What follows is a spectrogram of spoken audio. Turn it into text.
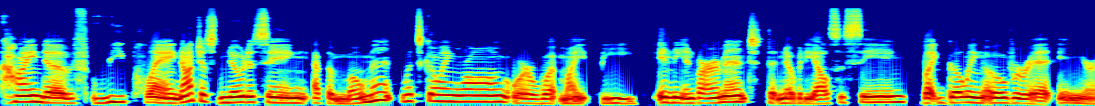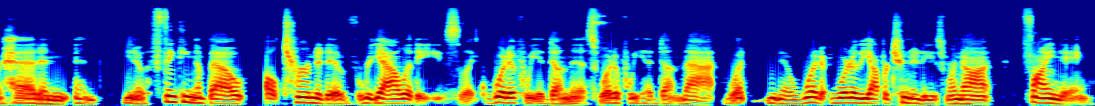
kind of replaying, not just noticing at the moment what's going wrong or what might be in the environment that nobody else is seeing, but going over it in your head and, and you know, thinking about alternative realities. Like what if we had done this? What if we had done that? What you know what what are the opportunities we're not finding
